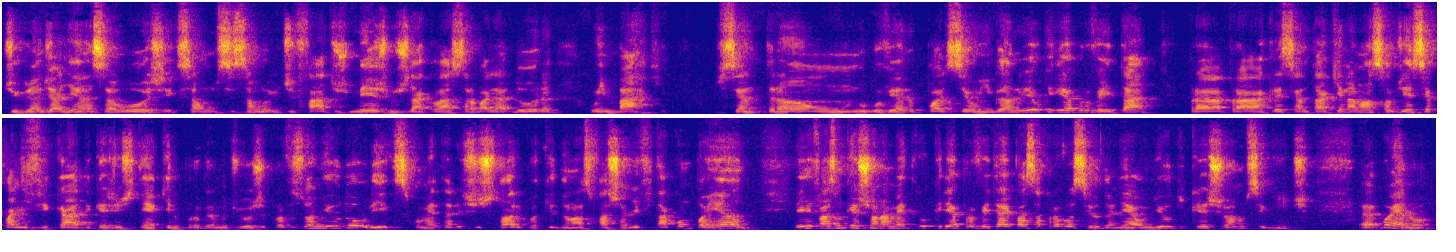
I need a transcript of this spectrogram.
de grande aliança hoje, que são, se são, de fato, os mesmos da classe trabalhadora, o embarque do Centrão no governo pode ser um engano. E eu queria aproveitar para acrescentar aqui na nossa audiência qualificada que a gente tem aqui no programa de hoje, o professor Nildo Ourix, comentarista histórico aqui do nosso Faixa Livre, está acompanhando. Ele faz um questionamento que eu queria aproveitar e passar para você, o Daniel. O Nildo questiona o seguinte: é, Bueno,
